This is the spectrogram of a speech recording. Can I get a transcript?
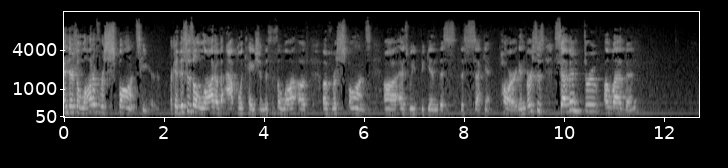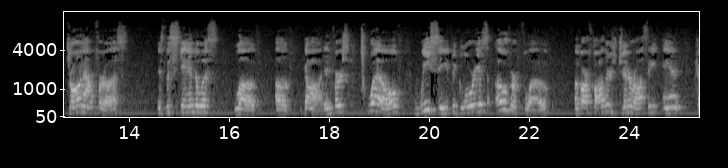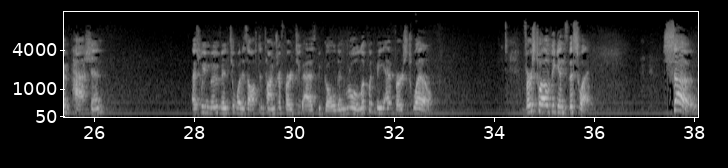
and there's a lot of response here. Okay, this is a lot of application. This is a lot of, of response uh, as we begin this, this second part. In verses 7 through 11, drawn out for us is the scandalous love of God. In verse 12, we see the glorious overflow of our Father's generosity and compassion as we move into what is oftentimes referred to as the Golden Rule. Look with me at verse 12. Verse 12 begins this way So,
